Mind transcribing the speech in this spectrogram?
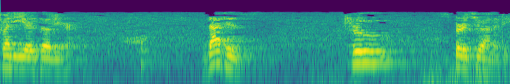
20 years earlier. That is true spirituality.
